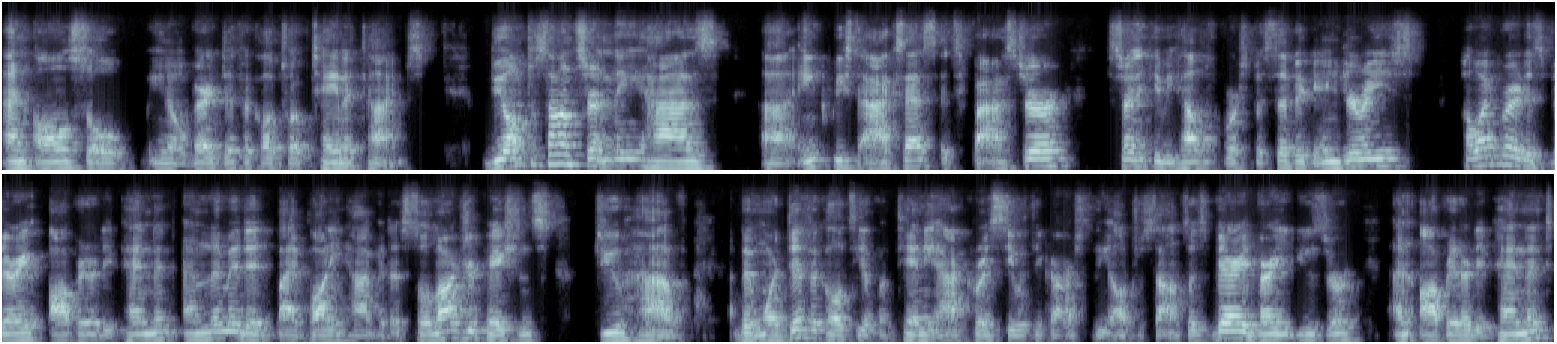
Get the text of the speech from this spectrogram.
and also, you know, very difficult to obtain at times. The ultrasound certainly has uh, increased access. It's faster, certainly can be helpful for specific injuries. However, it is very operator dependent and limited by body habitus. So larger patients do have a bit more difficulty of obtaining accuracy with regards to the ultrasound. So it's very, very user and operator dependent,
